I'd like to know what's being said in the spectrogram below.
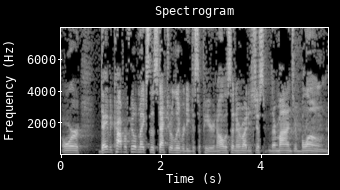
Or David Copperfield makes the Statue of Liberty disappear, and all of a sudden everybody's just their minds are blown.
